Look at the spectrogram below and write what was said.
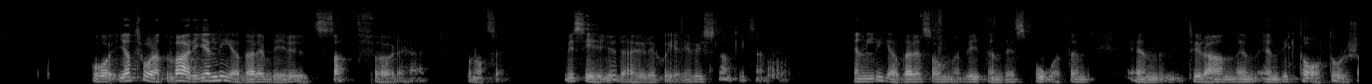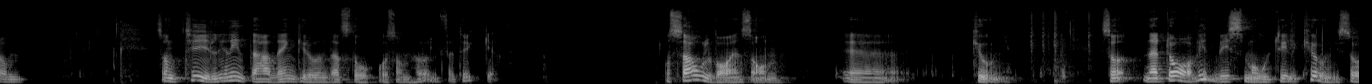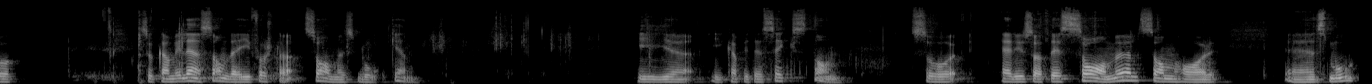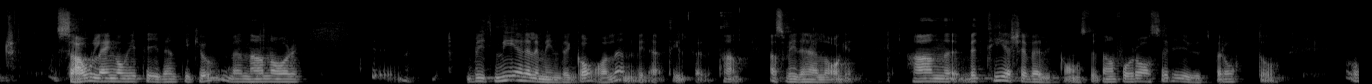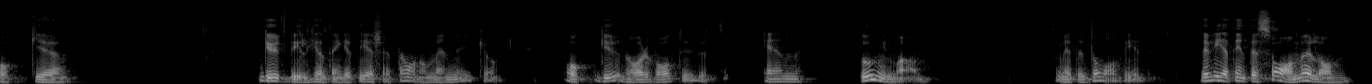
Och jag tror att varje ledare blir utsatt för det här på något sätt. Vi ser ju där hur det sker i Ryssland till exempel. En ledare som blivit en despot, en, en tyrann, en, en diktator som, som tydligen inte hade en grund att stå på som höll förtrycket. Och Saul var en sån eh, kung. Så när David blir smord till kung så, så kan vi läsa om det i första Samuelsboken i, eh, i kapitel 16 så är det ju så att det är Samuel som har eh, smort Saul en gång i tiden till kung, men han har eh, blivit mer eller mindre galen vid det här tillfället, han, alltså vid det här laget. Han beter sig väldigt konstigt, han får raseriutbrott och, och eh, Gud vill helt enkelt ersätta honom med en ny kung. Och Gud har valt ut en ung man som heter David. Det vet inte Samuel om,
